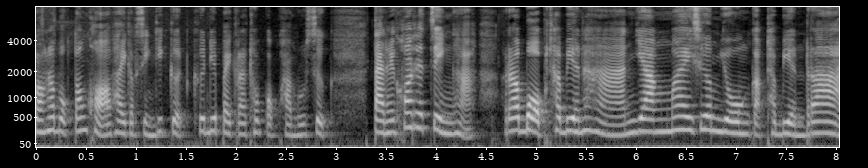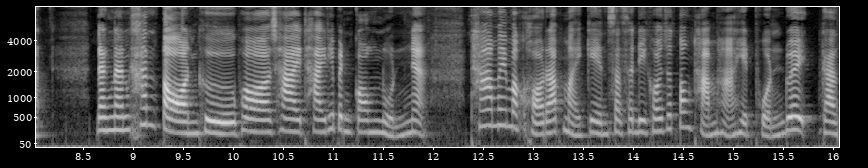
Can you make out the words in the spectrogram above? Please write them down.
กองทัพบกต้องขออภัยกับสิ่งที่เกิดขึ้นที่ไปกระทบกับความรู้สึก แต่ในข้อเท็จจริงค่ะ ระบบทะเบียนทหารยังไม่เชื่อมโยงกับทะเบียนราษฎรดังนั้นขั้นตอนคือพอชายไทยที่เป็นกองหนุนเนี่ย ถ้าไม่มาขอรับหมายเกณฑ์สัสดีเขาจะต้องถามหาเหตุผลด้วยการ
